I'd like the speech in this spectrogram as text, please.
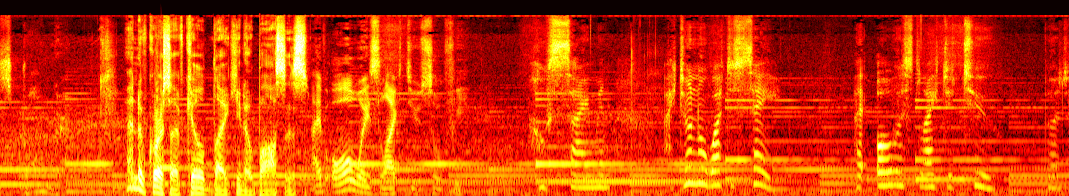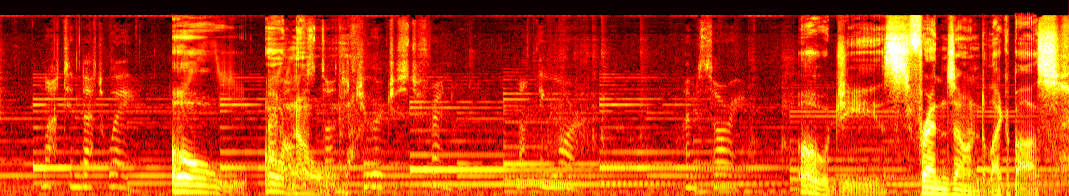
stronger. And of course, I've killed, like, you know, bosses. I've always liked you, Sophie. Oh, Simon, I don't know what to say. I always liked you too, but not in that way. Oh, oh I oh always thought no. that you were just a friend, nothing more. I'm sorry. Oh, jeez. Friend zoned like a boss.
